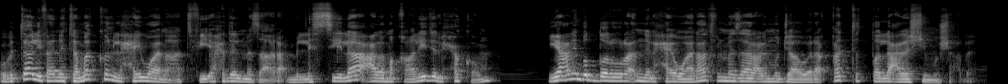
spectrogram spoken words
وبالتالي فإن تمكن الحيوانات في إحدى المزارع من الاستيلاء على مقاليد الحكم يعني بالضرورة أن الحيوانات في المزارع المجاورة قد تطلع على شيء مشابه.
